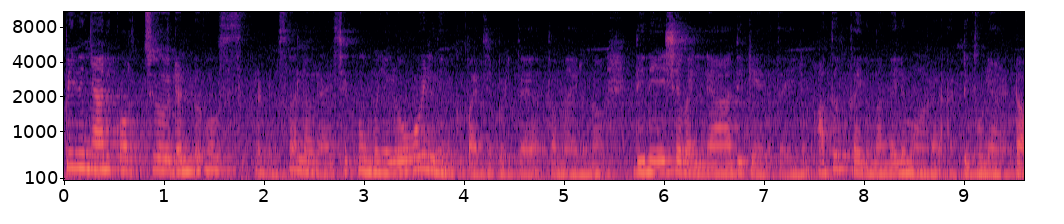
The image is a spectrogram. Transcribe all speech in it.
പിന്നെ ഞാൻ കുറച്ച് രണ്ട് ദിവസം രണ്ട് ദിവസം അല്ല ഒരാഴ്ചക്ക് മുമ്പ് ഞാൻ ഒരു ഓയിൽ നിങ്ങൾക്ക് പരിചയപ്പെടുത്തി തന്നായിരുന്നു. ദിനേശ വല്ലാതി കേരതയിലും അതും കരിമങ്കലും മാറാൻ അടിപൊളിയാണ് കേട്ടോ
